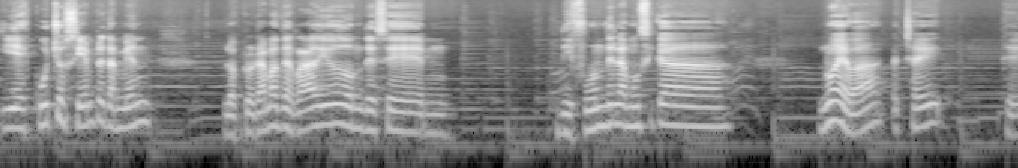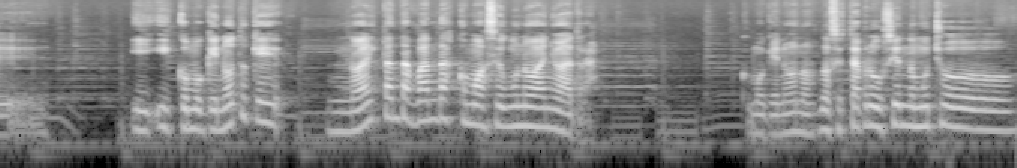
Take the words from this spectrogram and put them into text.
Y escucho siempre también los programas de radio donde se mm, difunde la música nueva, ¿cachai? Eh, y, y como que noto que no hay tantas bandas como hace unos años atrás. Como que no, no, no se está produciendo mucho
